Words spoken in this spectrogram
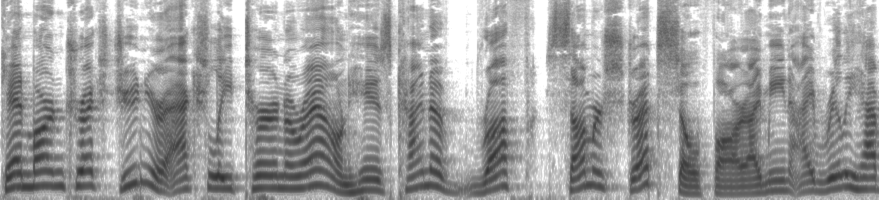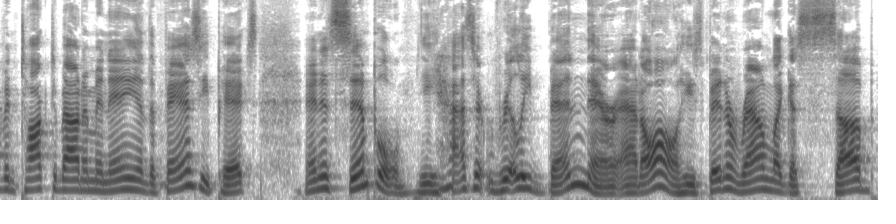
Can Martin Truex Jr. actually turn around his kind of rough summer stretch so far? I mean, I really haven't talked about him in any of the fancy picks, and it's simple. He hasn't really been there at all. He's been around like a sub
